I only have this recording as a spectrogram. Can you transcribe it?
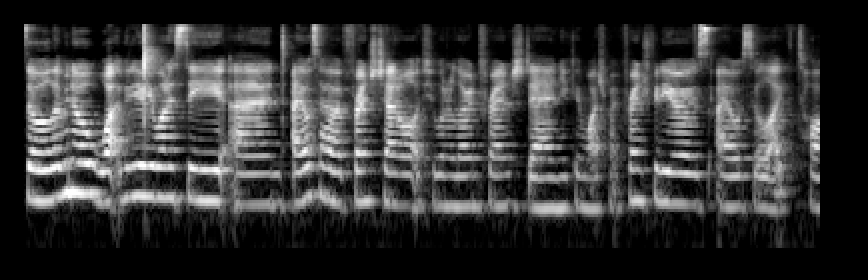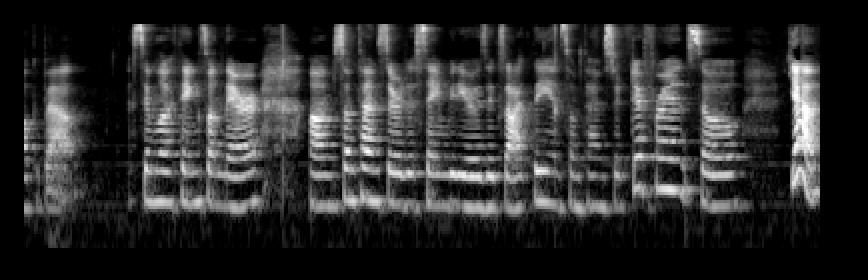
So let me know what video you want to see and I also have a French channel if you want to learn French then you can watch my French videos. I also like to talk about similar things on there. Um, sometimes they're the same videos exactly and sometimes they're different so yeah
